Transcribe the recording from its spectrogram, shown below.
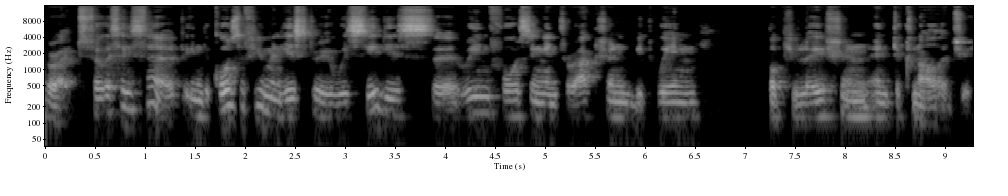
Right. So, as I said, in the course of human history, we see this uh, reinforcing interaction between population and technology.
